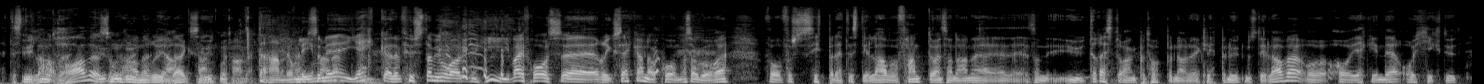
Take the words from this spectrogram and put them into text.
dette stille Ut mot havet, som Rune Rudberg sang. Ut mot havet. Det handler om Lima. Så vi det. gikk, og det første vi gjorde var å hive ifra oss eh, ryggsekkene og komme oss av gårde for å få sitte på dette Stillehavet. Og fant da en sånn, en sånn uterestaurant på toppen av det klippen ut mot Stillehavet, og, og gikk inn der og kikket ut.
